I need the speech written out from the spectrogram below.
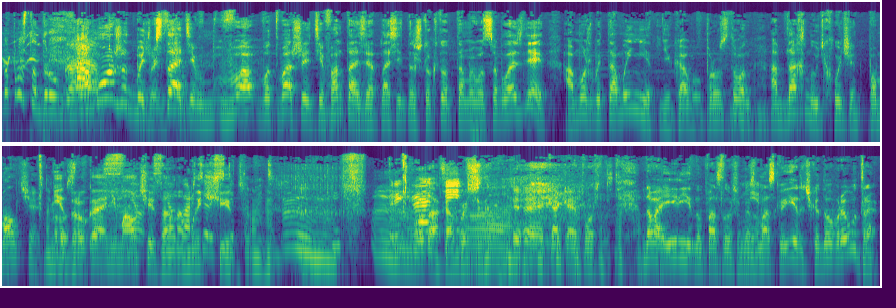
Да просто другая. А может быть, женщина. кстати, в- в- вот ваши эти фантазии относительно, что кто-то там его соблазняет, а может быть, там и нет никого. Просто он отдохнуть хочет, помолчать. Нет, просто. другая не молчит, Снял она квартиру, мычит. Вот так обычно. Какая пошлость. Давай Ирину послушаем из Москвы. Ирочка, доброе утро.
